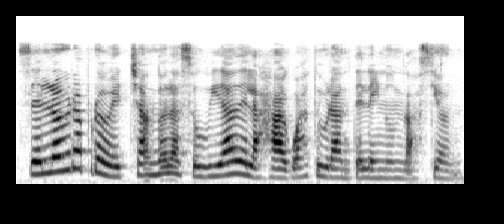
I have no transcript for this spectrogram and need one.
se logra aprovechando la subida de las aguas durante la inundación.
